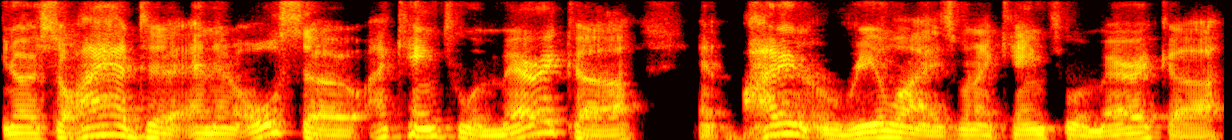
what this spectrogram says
you know so i had to and then also i came to america and i didn't realize when i came to america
